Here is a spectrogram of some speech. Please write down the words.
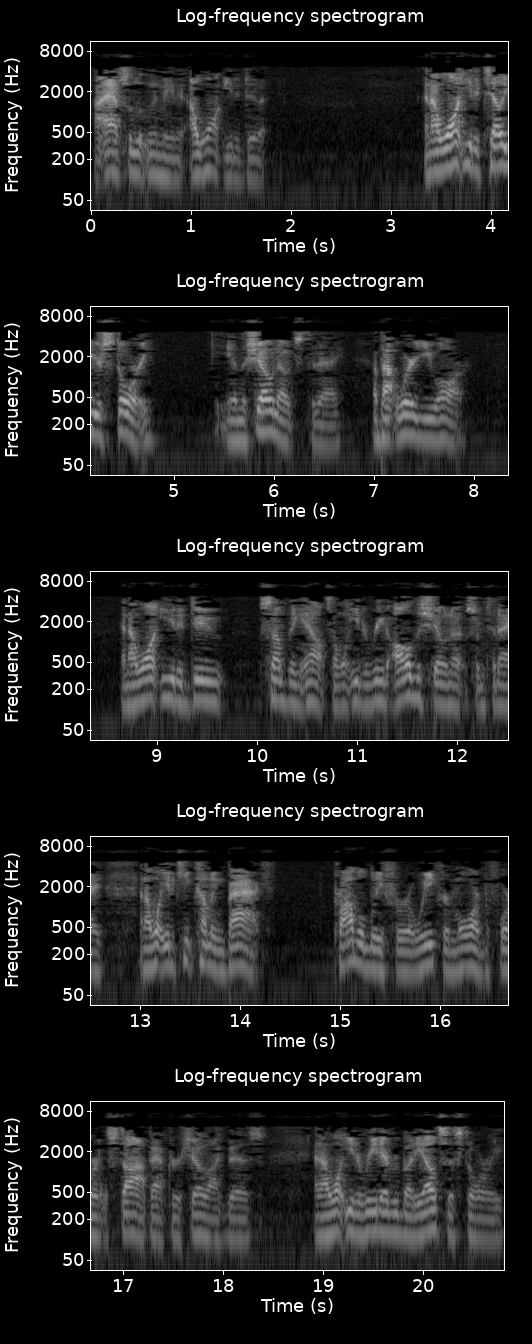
I absolutely mean it. I want you to do it. And I want you to tell your story in the show notes today about where you are. And I want you to do something else. I want you to read all the show notes from today, and I want you to keep coming back, probably for a week or more before it'll stop after a show like this. And I want you to read everybody else's story.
